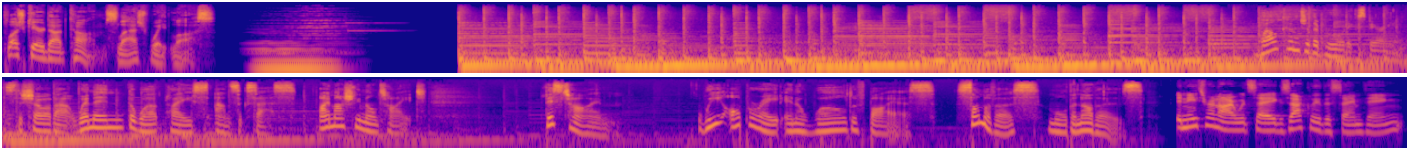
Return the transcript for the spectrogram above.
plushcare.com slash weight loss. Welcome to The Broad Experience, the show about women, the workplace, and success. I'm Ashley Milne-Tyte. This time, we operate in a world of bias, some of us more than others. Aneeta and I would say exactly the same thing,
